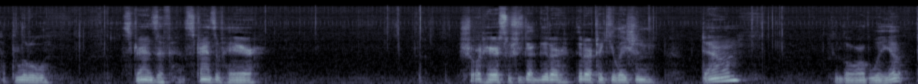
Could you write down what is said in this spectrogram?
Got the little strands of strands of hair. Short hair, so she's got good good articulation down. Can go all the way up.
